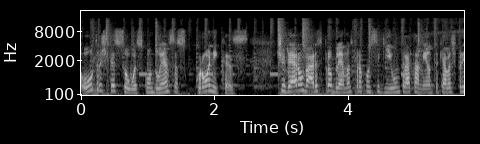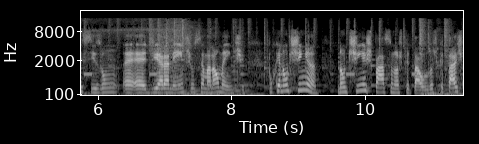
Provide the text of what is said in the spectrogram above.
outras pessoas com doenças crônicas tiveram vários problemas para conseguir um tratamento que elas precisam é, é, diariamente ou semanalmente, porque não tinha, não tinha espaço no hospital. Os hospitais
